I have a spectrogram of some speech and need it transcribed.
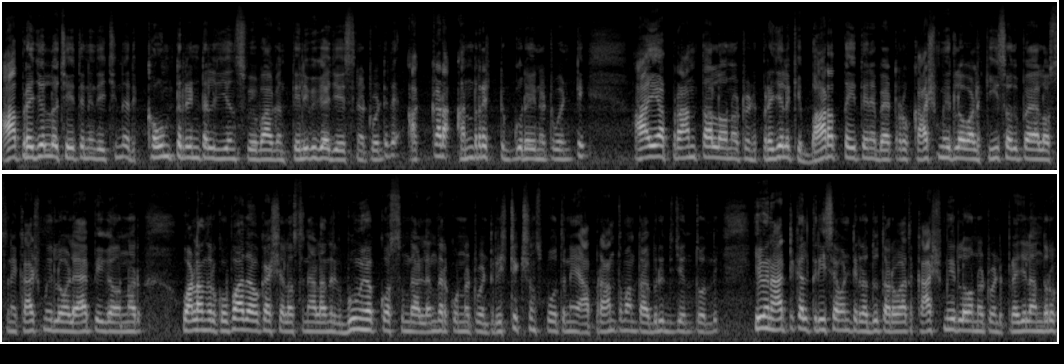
ఆ ప్రజల్లో చైతన్యం తెచ్చింది అది కౌంటర్ ఇంటెలిజెన్స్ విభాగం తెలివిగా చేసినటువంటిది అక్కడ అన్రెస్ట్కి గురైనటువంటి ఆయా ప్రాంతాల్లో ఉన్నటువంటి ప్రజలకి భారత్ అయితేనే బెటర్. కాశ్మీర్లో వాళ్ళకి ఈ సదుపాయాలు వస్తున్నాయి. కాశ్మీర్లో వాళ్ళు హ్యాపీగా ఉన్నారు. వాళ్ళందరికీ ఉపాధి అవకాశాలు వస్తున్నాయి. వాళ్ళందరికీ భూమి హక్కు వస్తుంది. వాళ్ళందరికీ ఉన్నటువంటి రిస్ట్రిక్షన్స్ పోతున్నాయి. ఆ ప్రాంతం అంతా అభివృద్ధి చెందుతుంది. ఈవెన్ ఆర్టికల్ త్రీ సెవెంటీ రద్దు తర్వాత కాశ్మీర్లో ఉన్నటువంటి ప్రజలందరూ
